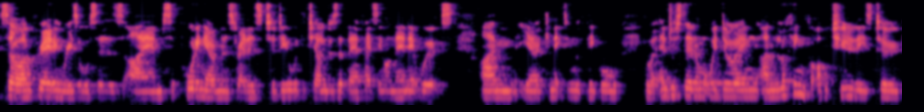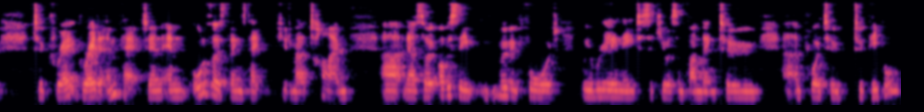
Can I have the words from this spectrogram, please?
So I'm creating resources. I am supporting our administrators to deal with the challenges that they're facing on their networks. I'm you know connecting with people who are interested in what we're doing. I'm looking for opportunities to to create greater impact, and and all of those things take a huge amount of time. Uh, now, so obviously, moving forward, we really need to secure some funding to uh, employ two two people.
